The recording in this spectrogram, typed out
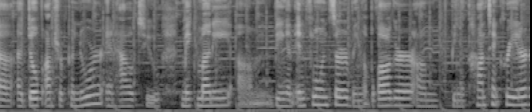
uh, a dope entrepreneur and how to make money um, being an influencer, being a blogger, um, being a content creator,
